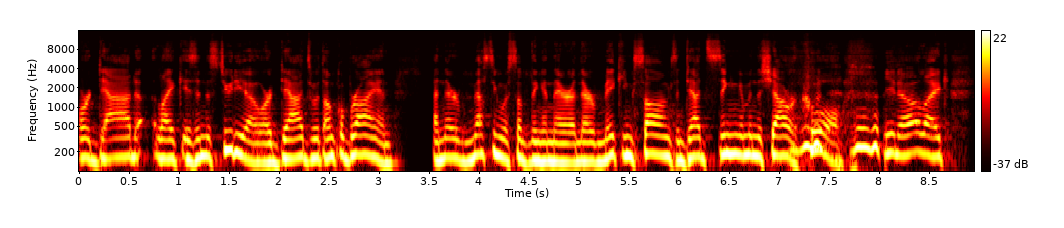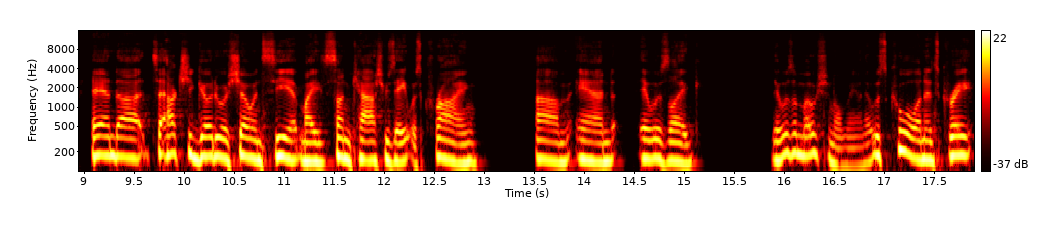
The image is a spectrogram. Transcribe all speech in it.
or dad like is in the studio or dad's with Uncle Brian and they're messing with something in there and they're making songs and dad's singing them in the shower. Cool. you know, like, and uh, to actually go to a show and see it, my son Cash, who's eight, was crying. Um, and it was like, it was emotional, man. It was cool. And it's great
